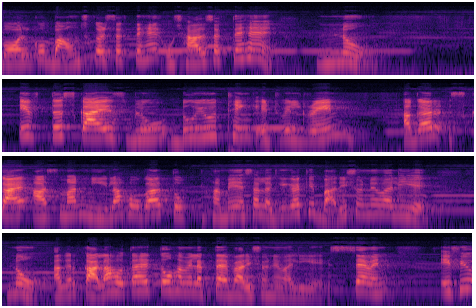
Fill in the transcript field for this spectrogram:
बॉल को बाउंस कर सकते हैं उछाल सकते हैं? No if the sky is blue do you think it will rain अगर स्काई आसमान नीला होगा तो हमें ऐसा लगेगा कि बारिश होने वाली है। नो no, अगर काला होता है तो हमें लगता है बारिश होने वाली है। Seven if you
